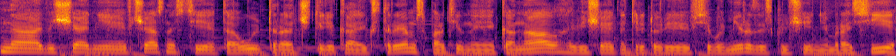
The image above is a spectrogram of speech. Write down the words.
на вещание. В частности, это Ультра 4К Экстрем, спортивный канал, вещает на территории всего мира, за исключением России.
